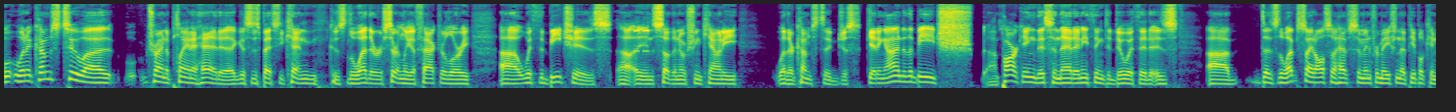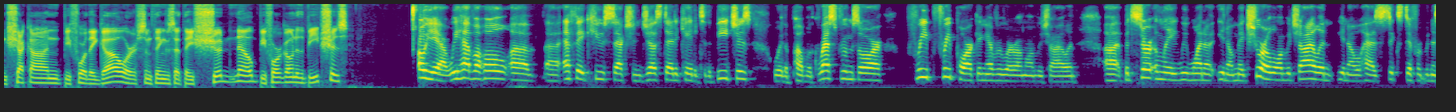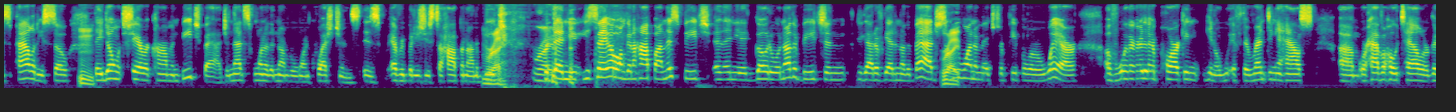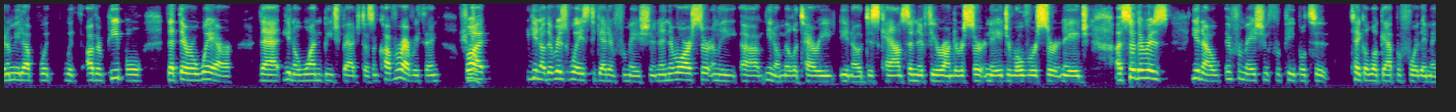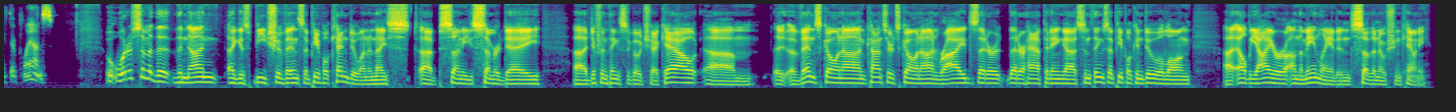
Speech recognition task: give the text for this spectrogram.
when it comes to uh, trying to plan ahead, I guess as best you can, because the weather is certainly a factor, Lori, uh, with the beaches uh, in Southern Ocean County, whether it comes to just getting onto the beach, uh, parking, this and that, anything to do with it, is uh, does the website also have some information that people can check on before they go, or some things that they should know before going to the beaches? Oh yeah, we have a whole uh, uh, FAQ section just dedicated to the beaches, where the public restrooms are, free free parking everywhere on Long Beach Island. Uh, but certainly, we want to you know make sure Long Beach Island you know has six different municipalities, so mm. they don't share a common beach badge, and that's one of the number one questions. Is everybody's used to hopping on a beach, right? right. But then you, you say, oh, I'm going to hop on this beach, and then you go to another beach, and you got to get another badge. So right. we want to make sure people are aware of where they're parking. You know, if they're renting a house. Um, or have a hotel or going to meet up with with other people that they're aware that you know one beach badge doesn't cover everything sure. but you know there is ways to get information. And there are certainly uh, you know military you know discounts. And if you're under a certain age or over a certain age uh, so there is you know information for people to take a look at before they make their plans. What are some of the the non i guess beach events that people can do on a nice uh, sunny summer day? Uh, different things to go check out um, events going on concerts going on rides that are that are happening uh, some things that people can do along uh, LBI or on the mainland in Southern Ocean County?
